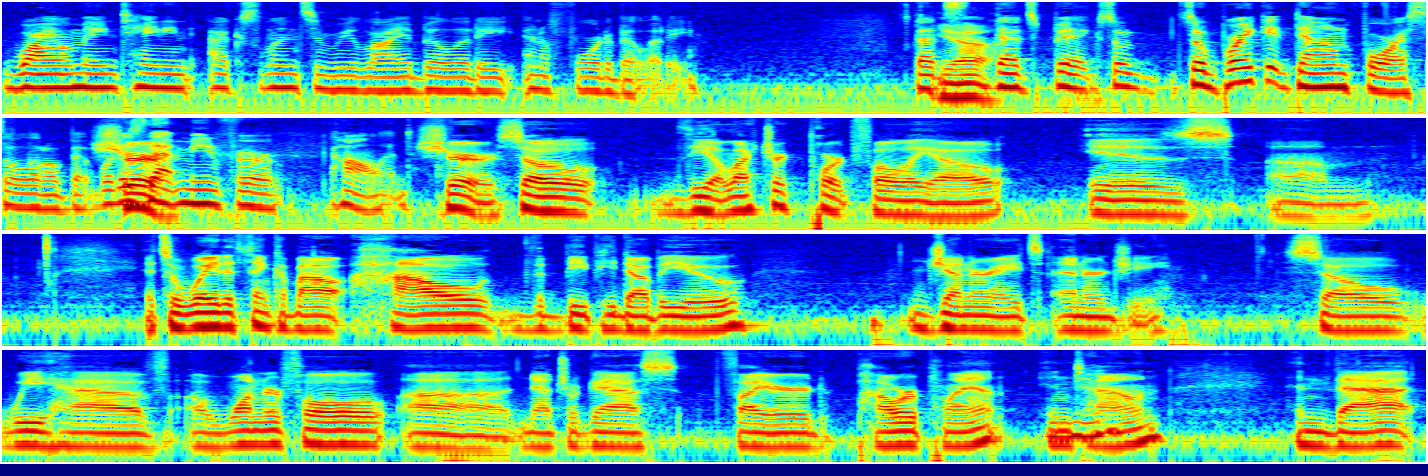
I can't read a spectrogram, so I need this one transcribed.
while maintaining excellence in reliability and affordability. That's yeah. that's big. So so break it down for us a little bit. What sure. does that mean for Holland? Sure. So the electric portfolio is um, it's a way to think about how the BPW generates energy. So we have a wonderful uh, natural gas fired power plant in mm-hmm. town, and that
